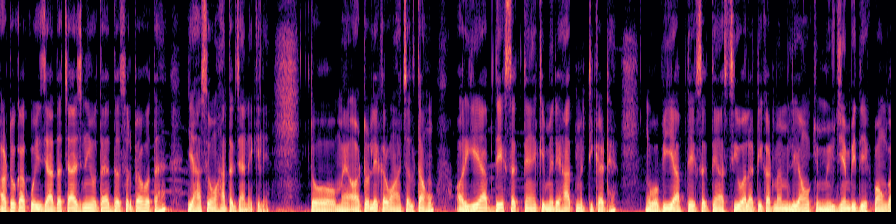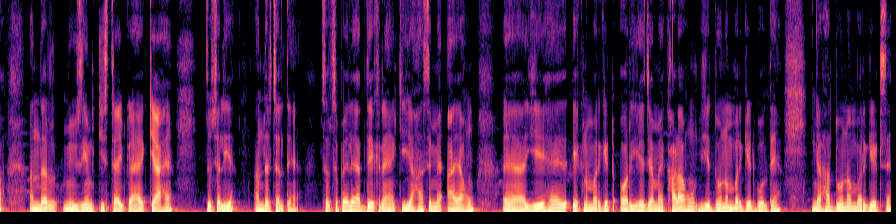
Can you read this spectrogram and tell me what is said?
ऑटो का कोई ज़्यादा चार्ज नहीं होता है, दस रुपये होता है यहाँ से वहाँ तक जाने के लिए। तो मैं ऑटो लेकर वहाँ चलता हूँ और ये आप देख सकते हैं कि मेरे हाथ में टिकट है। वो भी आप देख सकते हैं, अस्सी वाला टिकट मैं लिया हूँ कि म्यूज़ियम भी देख पाऊँगा। अंदर म्यूज़ियम किस टाइप का है, क्या है? तो चलिए अंदर चलते हैं। सबसे पहले आप देख रहे हैं कि यहाँ से मैं आया हूँ। ये है एक नंबर गेट और ये जब मैं खड़ा हूँ, ये दो नंबर गेट बोलते हैं। यहाँ दो नंबर गेट से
